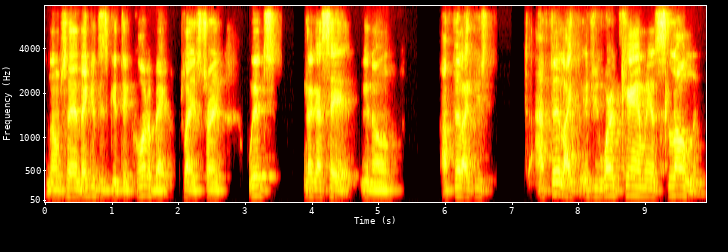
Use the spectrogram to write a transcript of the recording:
You know what I'm saying? They could just get their quarterback play straight. Which, like I said, you know, I feel like you. I feel like if you work Cam in slowly,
